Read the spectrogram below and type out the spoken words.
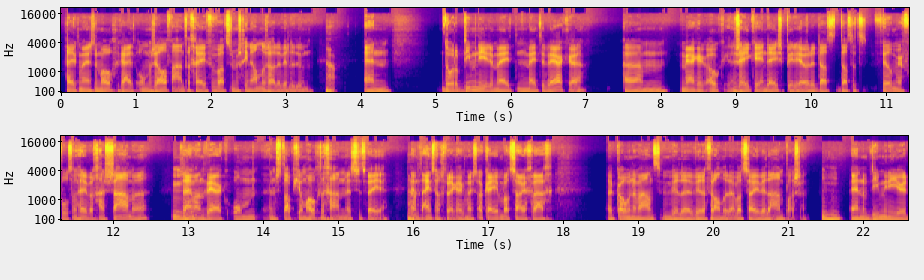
geef mensen de mogelijkheid om zelf aan te geven wat ze misschien anders zouden willen doen. Ja. En door op die manier ermee mee te werken, ehm, merk ik ook, zeker in deze periode, dat, dat het veel meer voelt van hé, hey, we gaan samen Mhm. zijn we aan het werk om een stapje omhoog te gaan met z'n tweeën. En aan het eind van het gesprek kijk ik mensen, oké, wat zou je graag de komende maand willen, willen veranderen? Wat zou je willen aanpassen? Mhm. En op die manier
